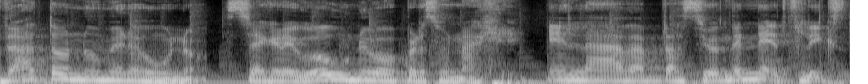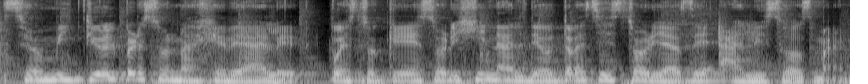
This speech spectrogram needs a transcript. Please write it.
Dato número 1. Se agregó un nuevo personaje. En la adaptación de Netflix se omitió el personaje de Aled, puesto que es original de otras historias de Alice Osman.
